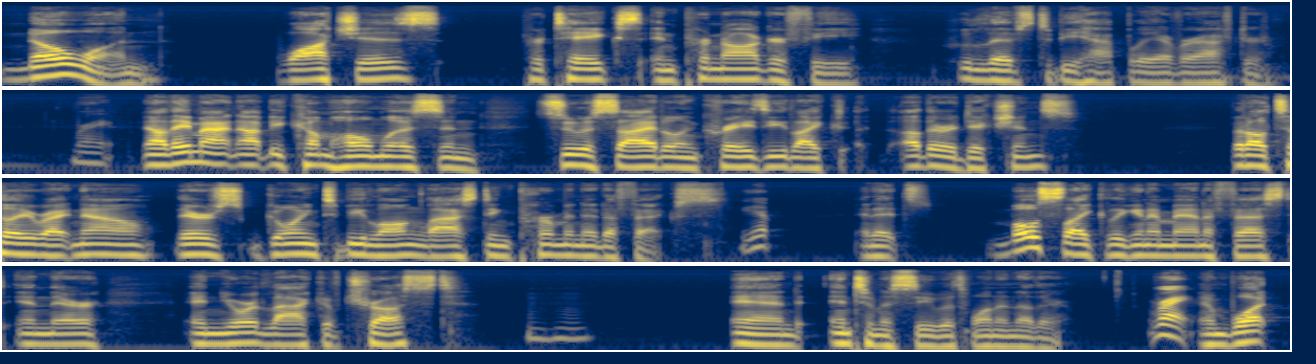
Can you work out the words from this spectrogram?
No one watches, partakes in pornography who lives to be happily ever after. Right. Now, they might not become homeless and suicidal and crazy like other addictions, but I'll tell you right now, there's going to be long lasting permanent effects. Yep. And it's most likely going to manifest in their in your lack of trust Mm-hmm. and intimacy with one another. Right. And what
